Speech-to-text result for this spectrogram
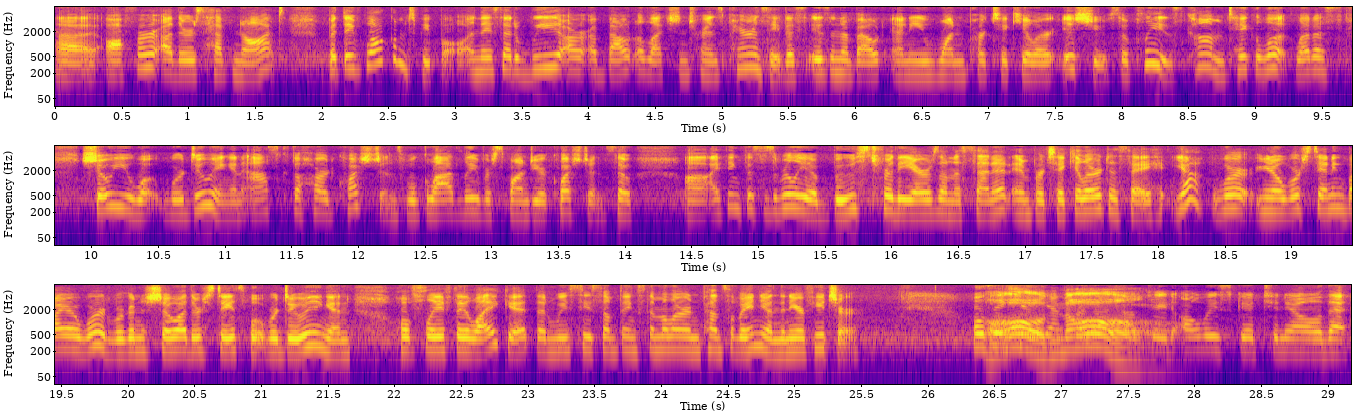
uh, offer, others have not, but they've welcomed people, and they said we are about election transparency. This isn't about any one particular issue. So please come, take a look. Let us show you what we're doing and ask the hard questions. We'll gladly respond to your questions. So uh, I think this is really a boost for the Arizona Senate in particular to say, yeah, we're you know we're standing by our word. We're going to show other states what we're doing, and hopefully, if they like it, then we see something similar in Pennsylvania in the near future. Well, thank Oh, you again no. for that update. Always good to know that.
